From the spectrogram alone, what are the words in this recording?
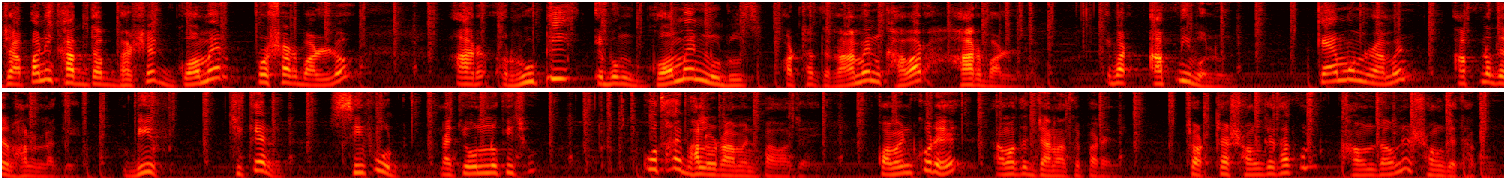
জাপানি খাদ্যাভ্যাসে গমের প্রসার বাড়ল আর রুটি এবং গমের নুডলস অর্থাৎ রামেন খাওয়ার হার বাড়ল। এবার আপনি বলুন, কেমন রামেন আপনাদের ভালো লাগে? বিফ, চিকেন, সি ফুড নাকি অন্য কিছু? কোথায় ভালো রামেন পাওয়া যায়? কমেন্ট করে আমাদের জানাতে পারেন। চর্চার সঙ্গে থাকুন খাউন দাউনের সঙ্গে থাকুন।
